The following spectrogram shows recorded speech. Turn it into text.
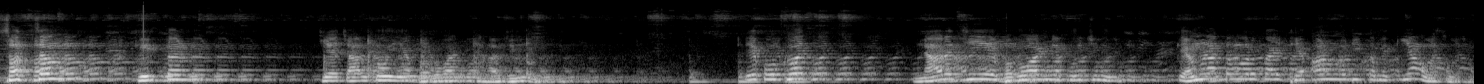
સત્સંગ કીર્તન જે ચાલતો અહીંયા ભગવાનની હાજરી. એક વખત નારદજીએ ભગવાનને પૂછ્યું કે હમણાં તમારું કાંઈ ઠેકાણું નથી તમે ક્યાં વસો છો?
